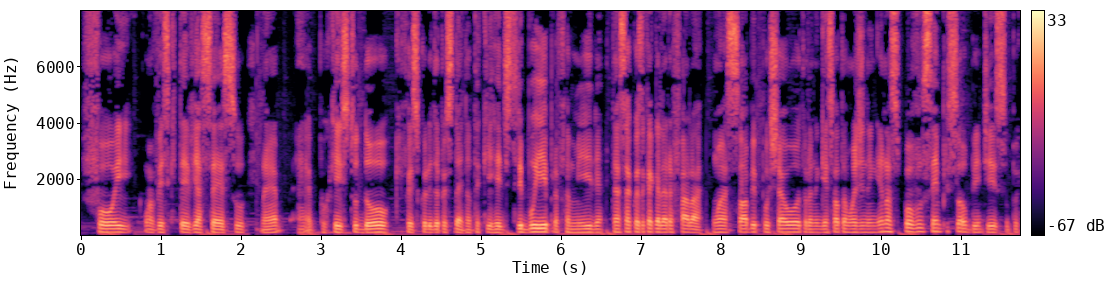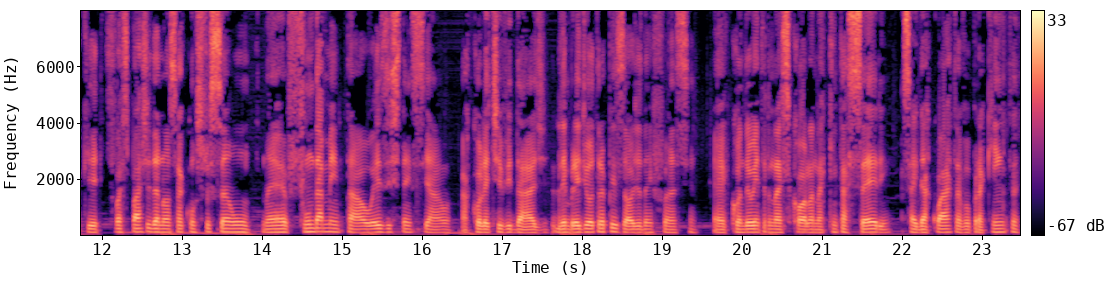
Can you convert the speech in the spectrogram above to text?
foi, uma vez que teve acesso, né? É, porque estudou, que foi escolhida para estudar, então tem que redistribuir para a família. Então, essa coisa que a galera fala, uma sobe puxa a outra, ninguém solta a mão de ninguém. Nosso povo sempre soube disso, porque faz parte da nossa construção, né? Fundamental, existencial, a coletividade. Lembrei de outro episódio da infância é, quando eu entro na escola na quinta série, saí da quarta, vou pra quinta,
